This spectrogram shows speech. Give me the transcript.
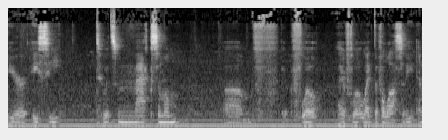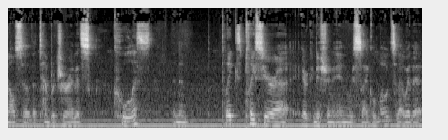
your AC to its maximum um, flow, airflow, like the velocity and also the temperature at its coolest, and then place place your uh, air conditioner in recycle mode, so that way the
